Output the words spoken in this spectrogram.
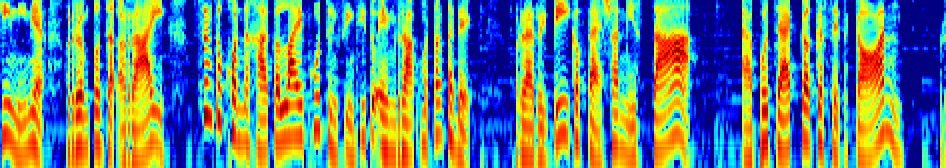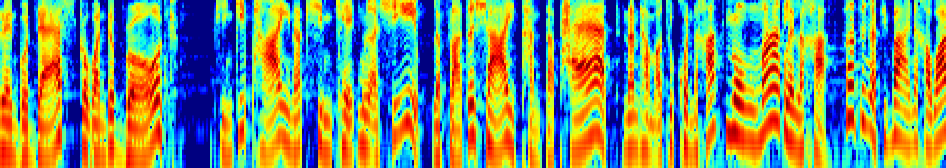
ที่นี้เนี่ยเริ่มต้นจากอะไร ซึ่งทุกคนนะคะก็ไล่พูดถึงสิ่งที่ตัวเองรักมาตั้งแต่เด็ก Rarity ก็แฟชั่นนิสต้า Applejack ก็เกษตรกร Rainbow Dash ก็ Wonder Boat พิงกี้พายนักชิมเค้กมืออาชีพ และฟลาเตอร์ชายทันตแพทย์ นั่นทำเอาทุกคนนะคะ งงมากเลยล่ะค่ะ เธอจึงอธิบายนะคะว่า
